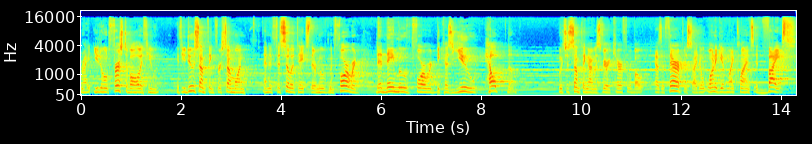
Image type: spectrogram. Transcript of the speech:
right? You don't, first of all, if you, if you do something for someone and it facilitates their movement forward, then they move forward because you helped them which is something I was very careful about as a therapist. I don't want to give my clients advice.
